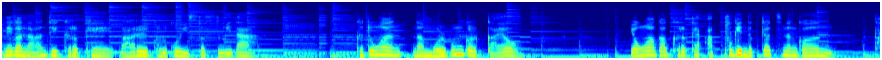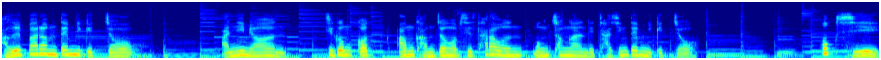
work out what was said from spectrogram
내가 나한테 그렇게 말을 걸고 있었습니다. 그동안 난 뭘 본 걸까요? 영화가 그렇게 아프게 느껴지는 건 가을바람 때문이겠죠. 아니면 지금껏 아무 감정 없이 살아온 멍청한 내 자신 때문이겠죠. 혹시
